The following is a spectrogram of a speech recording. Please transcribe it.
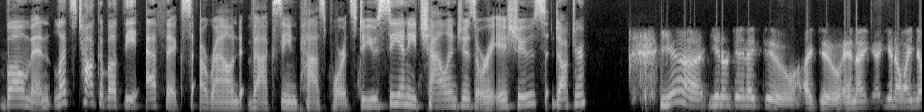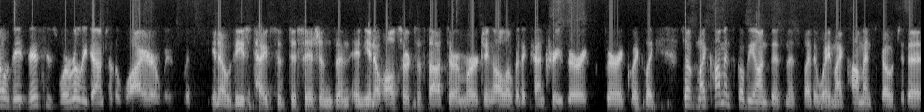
Bowman. Let's talk about the ethics around vaccine passports. Do you see any challenges or issues, Doctor? Yeah, you know, Dan, I do, I do, and I, you know, I know this is we're really down to the wire with, with you know these types of decisions, and and you know all sorts of thoughts are emerging all over the country very very quickly. So my comments go beyond business, by the way. My comments go to the,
